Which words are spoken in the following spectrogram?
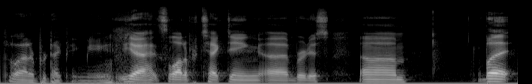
It's a lot of protecting me. yeah, it's a lot of protecting uh, Brutus. Um, but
